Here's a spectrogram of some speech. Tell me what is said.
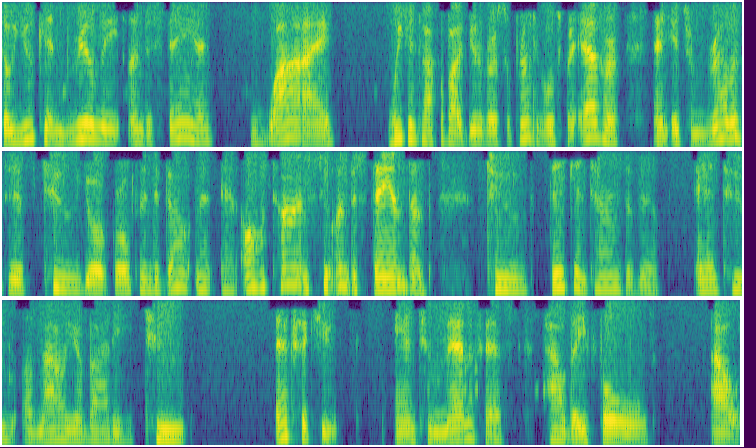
so you can really understand why we can talk about universal principles forever and it's relative to your growth and development at all times to understand them, to think in terms of them, and to allow your body to execute and to manifest how they fold out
